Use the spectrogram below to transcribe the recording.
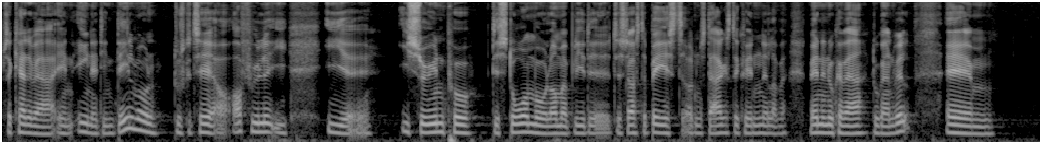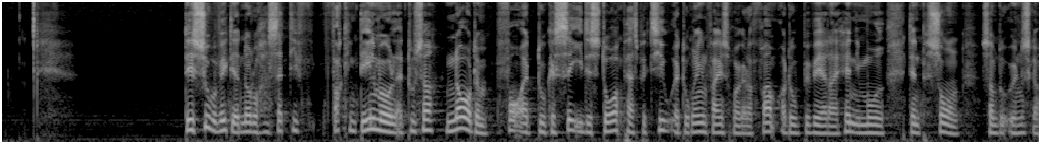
så kan det være en, en af dine delmål, du skal til at opfylde i, i, øh, i søgen på det store mål om at blive det, det største bæst og den stærkeste kvinde, eller hvad, hvad det nu kan være, du gerne vil. Øhm, det er super vigtigt, at når du har sat de fucking delmål, at du så når dem, for at du kan se i det store perspektiv, at du rent faktisk rykker dig frem, og du bevæger dig hen imod den person, som du ønsker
